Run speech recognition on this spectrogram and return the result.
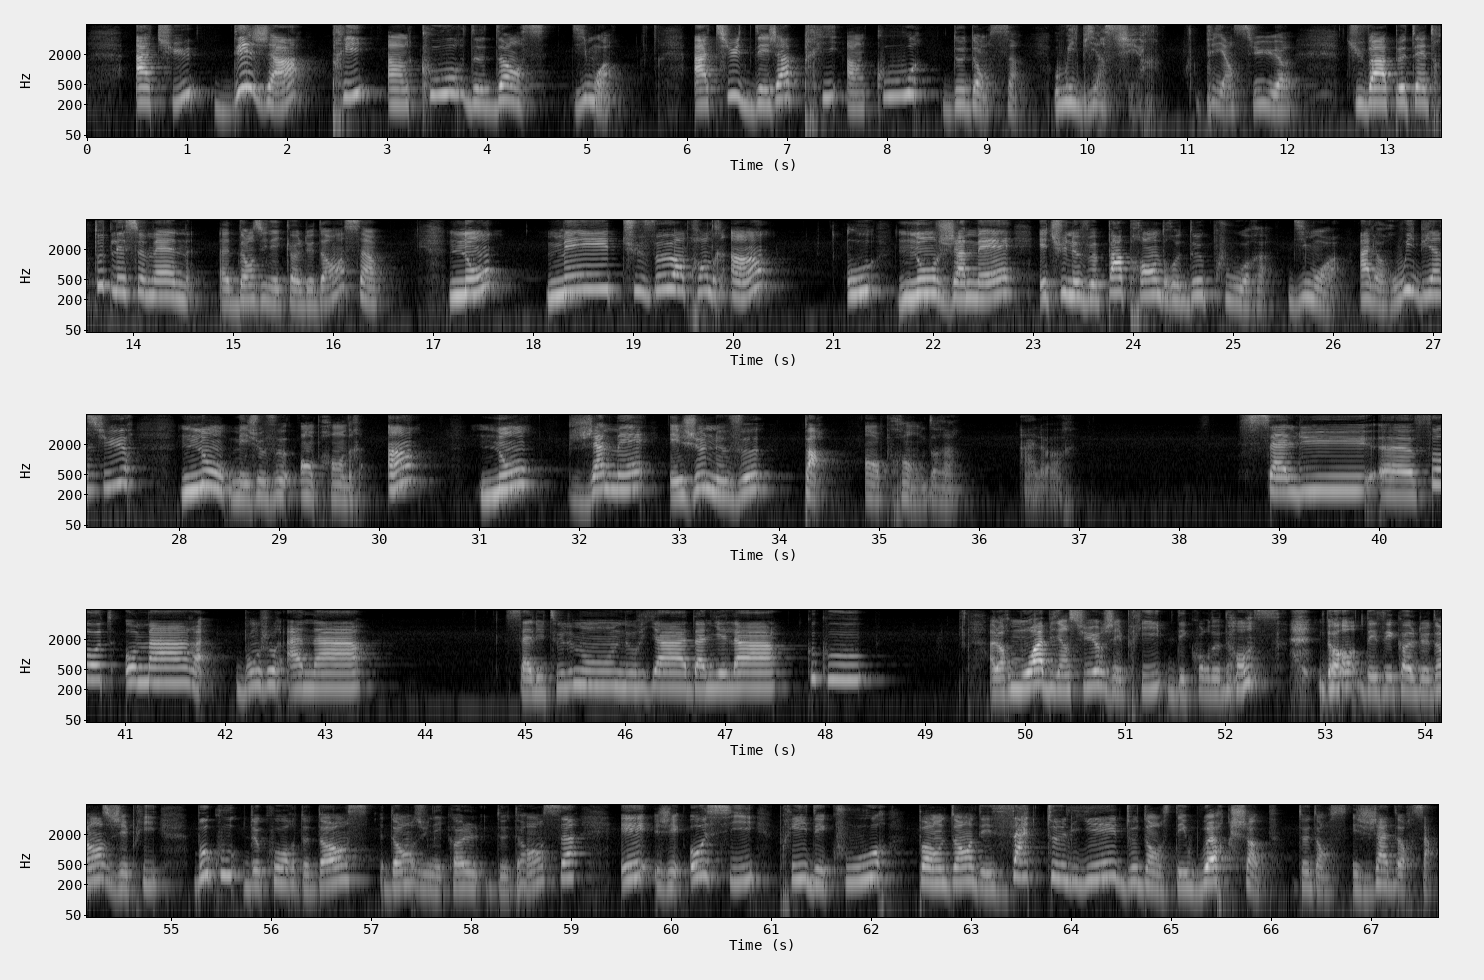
as-tu déjà pris un cours de danse? Dis-moi. As-tu déjà pris un cours de danse? Oui, bien sûr. Bien sûr. Tu vas peut-être toutes les semaines euh, dans une école de danse. Non, mais tu veux en prendre un ou non jamais et tu ne veux pas prendre de cours Dis-moi. Alors oui, bien sûr. Non, mais je veux en prendre un. Non, jamais et je ne veux pas en prendre. Alors. Salut, euh, Faute, Omar. Bonjour Anna. Salut tout le monde, Nouria, Daniela. Coucou. Alors moi, bien sûr, j'ai pris des cours de danse dans des écoles de danse. J'ai pris beaucoup de cours de danse dans une école de danse. Et j'ai aussi pris des cours pendant des ateliers de danse, des workshops de danse. Et j'adore ça.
